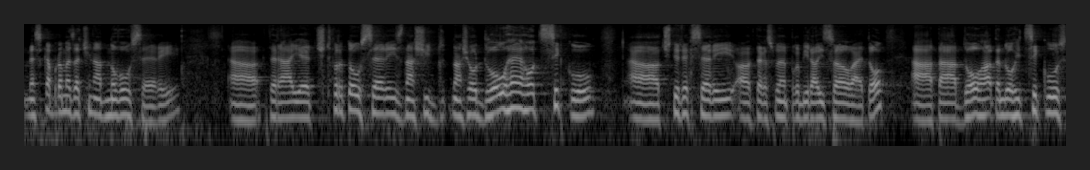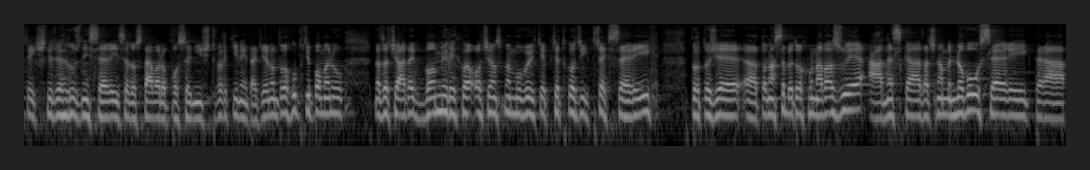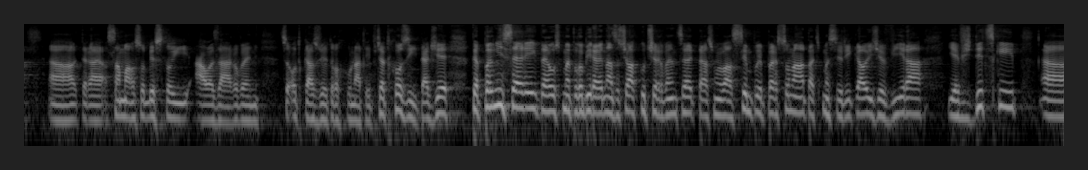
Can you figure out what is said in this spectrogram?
Dneska budeme začínat novou sérii, která je čtvrtou sérií z naší, našeho dlouhého cyklu čtyřech sérií, které jsme probírali celé léto. A ta dlouhá, ten dlouhý cyklus těch čtyřech různých sérií se dostává do poslední čtvrtiny. Takže jenom trochu připomenu na začátek velmi rychle, o čem jsme mluvili v těch předchozích třech sériích, protože to na sebe trochu navazuje a dneska začínáme novou sérii, která, která sama o sobě stojí, ale zároveň se odkazuje trochu na ty předchozí. Takže ta první série, kterou jsme probírali na začátku července, která jsme mluvila Simply Personal, tak jsme si říkali, že víra je vždycky,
